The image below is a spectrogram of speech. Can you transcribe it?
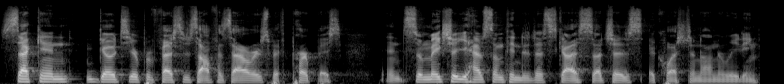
Second, go to your professor's office hours with purpose. And so make sure you have something to discuss, such as a question on a reading.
